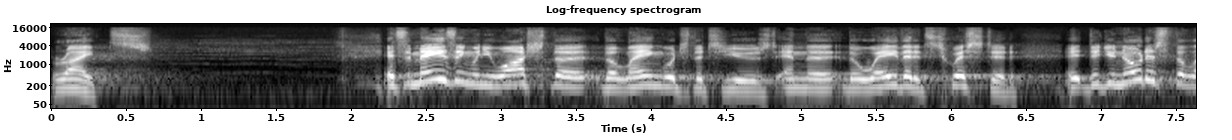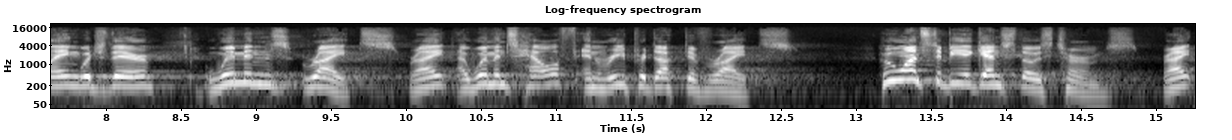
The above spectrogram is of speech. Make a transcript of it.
rights. It's amazing when you watch the, the language that's used and the, the way that it's twisted. It, did you notice the language there? Women's rights, right? Women's health and reproductive rights. Who wants to be against those terms, right?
